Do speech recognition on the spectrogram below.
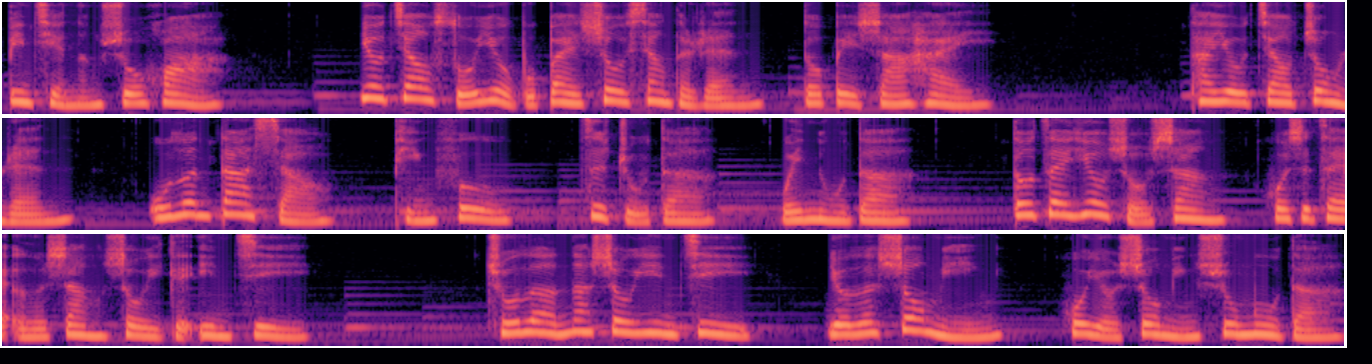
并且能说话，又叫所有不拜兽像的人都被杀害。他又叫众人，无论大小、贫富、自主的、为奴的，都在右手上或是在额上受一个印记。除了那受印记、有了兽名或有兽名数目的，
